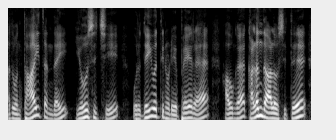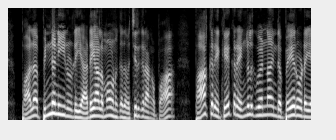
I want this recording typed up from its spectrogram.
அது உன் தாய் தந்தை யோசித்து ஒரு தெய்வத்தினுடைய பெயரை அவங்க கலந்து ஆலோசித்து பல பின்னணியினுடைய அடையாளமாக உனக்கு அதை வச்சுருக்கிறாங்கப்பா. பார்க்குற கேட்குற எங்களுக்கு வேணா இந்த பெயருடைய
